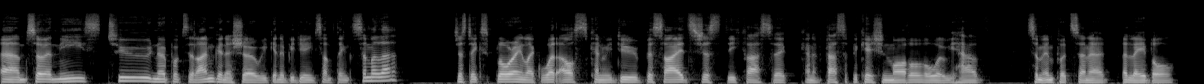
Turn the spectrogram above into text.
Um, so in these two notebooks that I'm going to show, we're going to be doing something similar, just exploring like what else can we do besides just the classic kind of classification model where we have some inputs and a, a label.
